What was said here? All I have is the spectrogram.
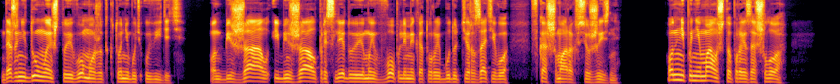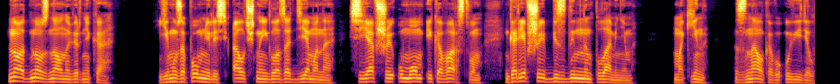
даже не думая, что его может кто-нибудь увидеть. Он бежал и бежал, преследуемый воплями, которые будут терзать его в кошмарах всю жизнь. Он не понимал, что произошло, но одно знал наверняка. Ему запомнились алчные глаза демона, сиявшие умом и коварством, горевшие бездымным пламенем. Макин знал, кого увидел.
